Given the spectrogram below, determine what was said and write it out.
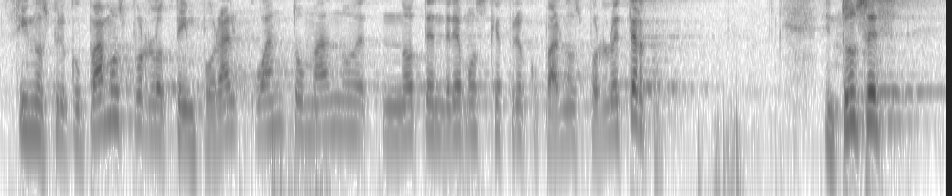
Si nos preocupamos por lo temporal, ¿cuánto más no, tendremos que preocuparnos por lo eterno? Entonces,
